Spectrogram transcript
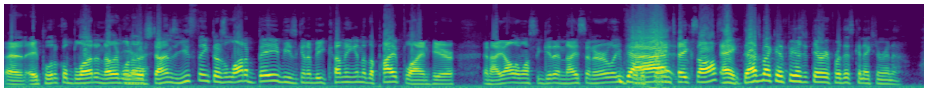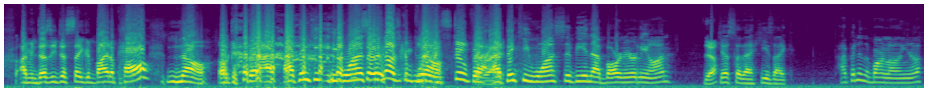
and apolitical Blood, another one of their stallions. You think there's a lot of babies going to be coming into the pipeline here, and Ayala wants to get in nice and early before That- the train takes off? Hey, that's my conspiracy theory for this connection right now. I mean, does he just say goodbye to Paul? No. Okay. But I, I think he, he wants So to. completely no, stupid, but I think he wants to be in that barn early on, yeah. just so that he's like, I've been in the barn long enough.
